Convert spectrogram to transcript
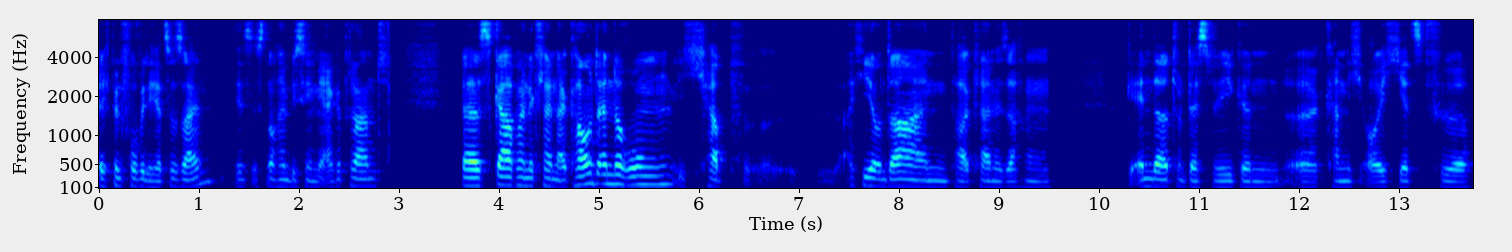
ich bin froh, wieder hier zu sein. Es ist noch ein bisschen mehr geplant. Es gab eine kleine Account-Änderung. Ich habe äh, hier und da ein paar kleine Sachen geändert und deswegen äh, kann ich euch jetzt für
